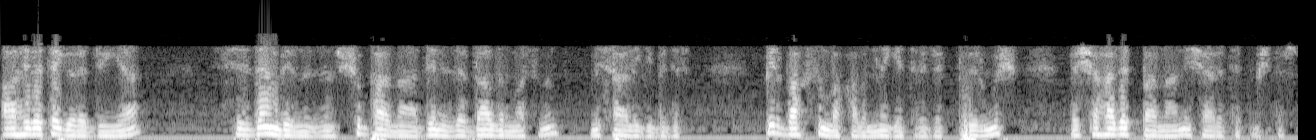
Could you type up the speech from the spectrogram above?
ahirete göre dünya sizden birinizin şu parmağı denize daldırmasının misali gibidir. Bir baksın bakalım ne getirecek buyurmuş ve şehadet parmağını işaret etmiştir.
